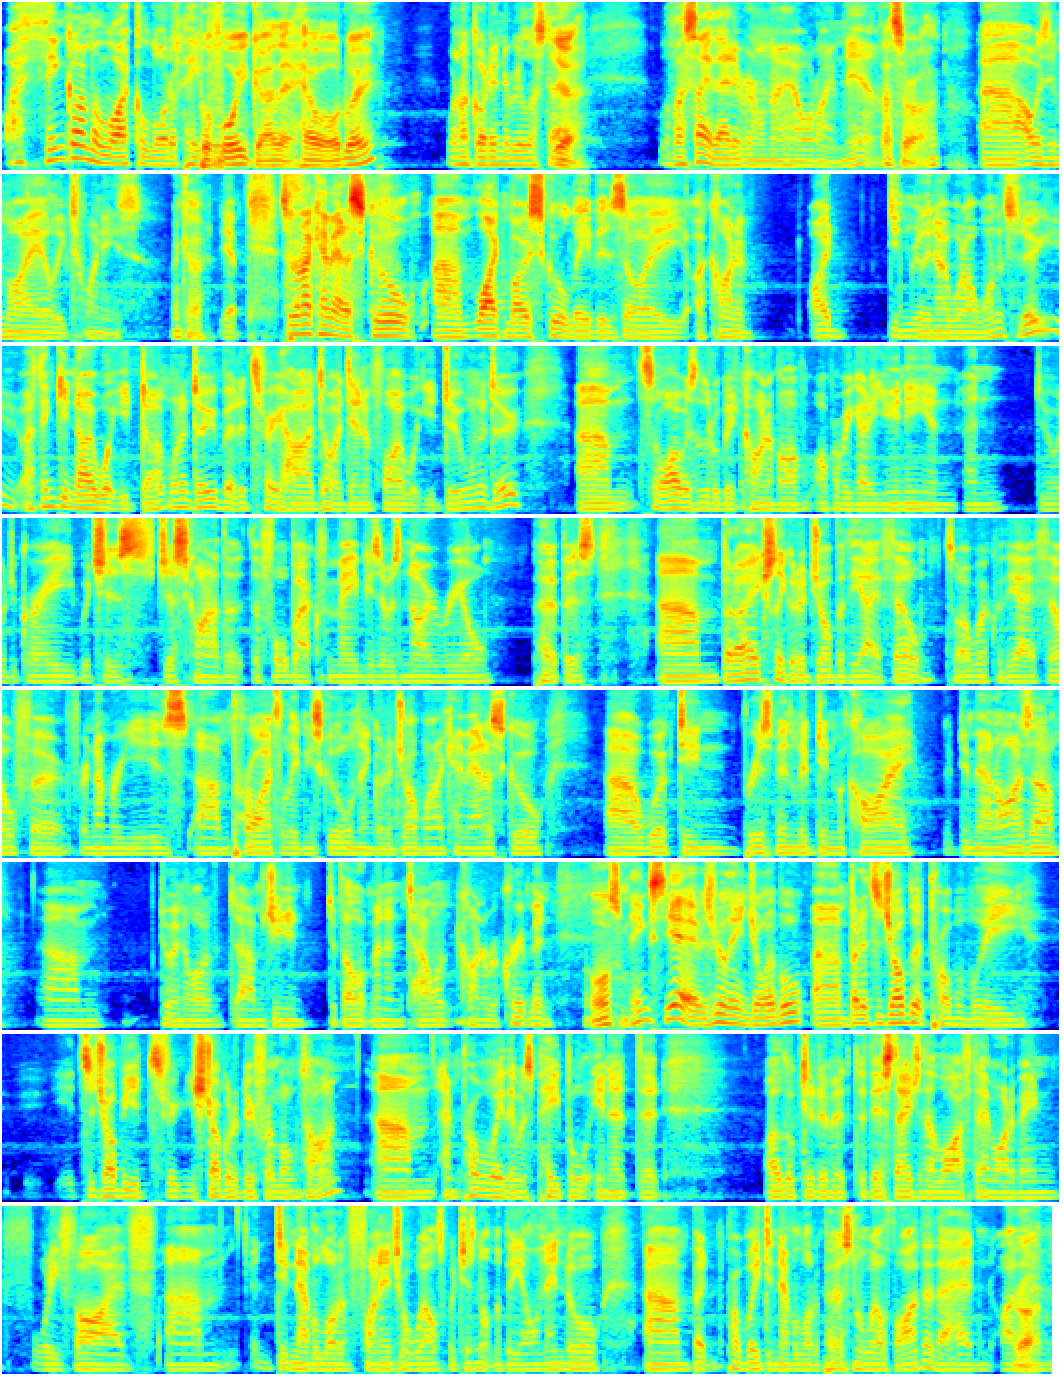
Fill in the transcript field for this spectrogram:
I think I'm like a lot of people. Before you go there, how old were you? when I got into real estate, Yeah, well, if I say that, everyone will know how old I am now. that's all right. Uh, I was in my early twenties. Okay. Yep. So when I came out of school, um, like most school leavers, I, I kind of I didn't really know what I wanted to do. I think you know what you don't want to do, but it's very hard to identify what you do want to do. Um, so I was a little bit kind of I'll, I'll probably go to uni and, and do a degree, which is just kind of the, the fallback for me because there was no real purpose. Um, but I actually got a job at the AFL. So I worked with the AFL for, for a number of years um, prior to leaving school and then got a job when I came out of school. Uh, worked in Brisbane, lived in Mackay, lived in Mount Isa, um, doing a lot of um, junior development and talent kind of recruitment Awesome. things. Yeah, it was really enjoyable. Um, but it's a job that probably it's a job you you struggle to do for a long time. Um, and probably there was people in it that I looked at them at their stage of their life. They might have been forty five. Um, didn't have a lot of financial wealth, which is not the be all and end all. Um, but probably didn't have a lot of personal wealth either. They had either. Right.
